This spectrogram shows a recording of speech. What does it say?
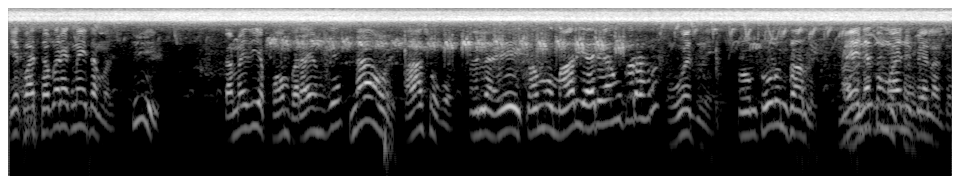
એક વાત ખબર એક નહીં તમને? તમે જે ફોર્મ ભરાયું છે ના હોય. હા શું કહો? એટલે એ કામો મારી હારે આવું કરે હોય જ નહીં. આમ થોડું ને ચાલે મેં નતું માન્યું પહેલા તો.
